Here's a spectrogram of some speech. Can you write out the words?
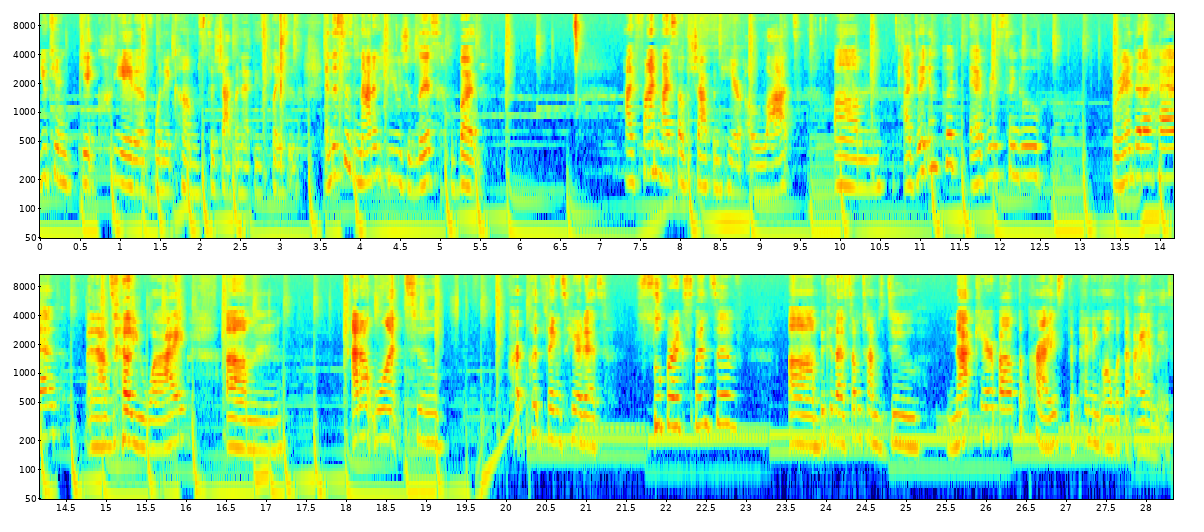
you can get creative when it comes to shopping at these places. And this is not a huge list, but I find myself shopping here a lot. Um, I didn't put every single brand that I have, and I'll tell you why. Um, I don't want to put things here that's super expensive um, because I sometimes do not care about the price depending on what the item is.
